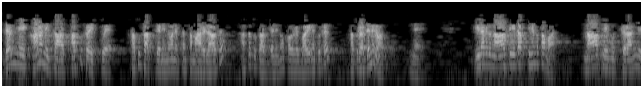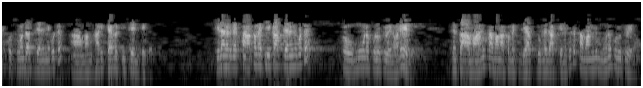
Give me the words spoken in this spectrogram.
දැන් මේ කන නිසා සතුට එක්ක සතුටක් දැනෙනවා නැත්නම් සමහර වෙලාවට අසතුටක් දැනෙනවා. කවුරු බයිනකොට සතුටක් දැනෙනවද? නෑ. ඊළඟට නාසයටත් එහෙම තමයි. නාසය මුත් කරන්නේ එක්ක සුවඳක් දැනෙනකොට ආ මං හරි කැමති සෙන්ට් එක. ඊළඟට නැත්නම් අකමැති එකක් දැනෙනකොට ඔව් මූණ පුරුතු වෙනව නේද? දැන් සාමාන්‍ය තමන් අකමැති දෙයක් දුක දක්වනකොට තමන්ගේ මූණ පුරුතු වෙනවා.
